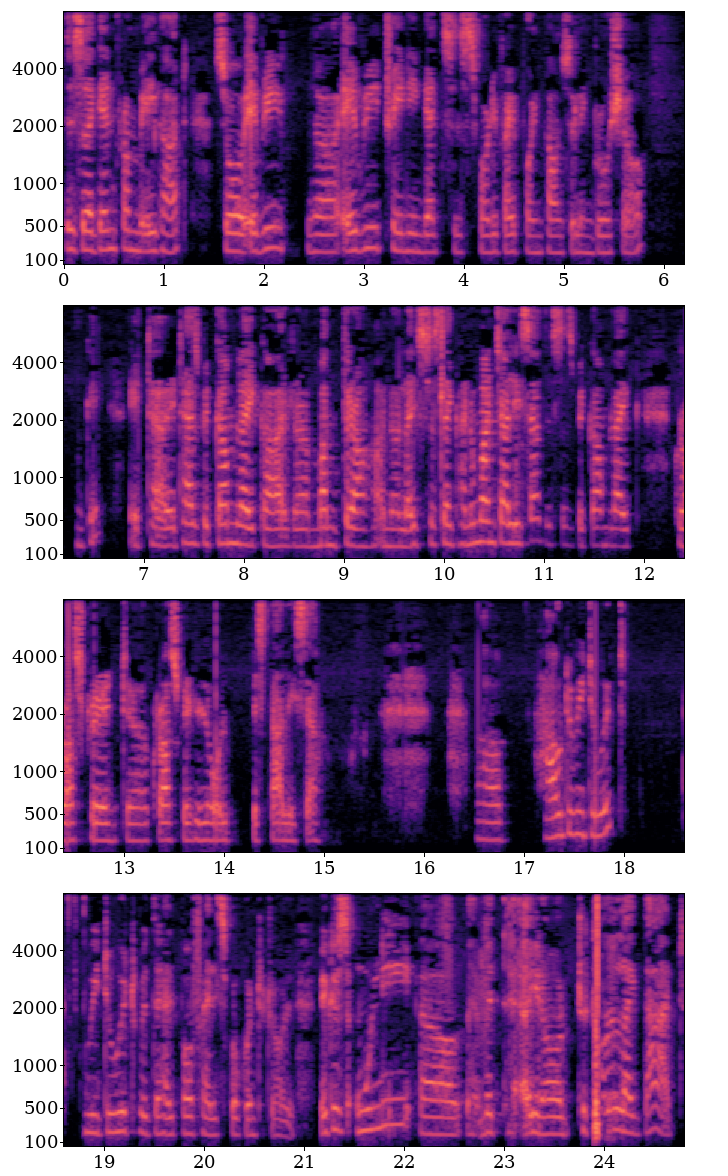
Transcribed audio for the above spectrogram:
This is again from Melghat so every uh, every training gets this 45 point counseling brochure okay? It uh, it has become like our uh, mantra you know it's just like Hanuman Chalisa. This has become like cross cradle uh, cross cradle hold Pistalisa uh, how do we do it we do it with the help of health spoken tutorial. Because only uh, with uh, you know tutorial like that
